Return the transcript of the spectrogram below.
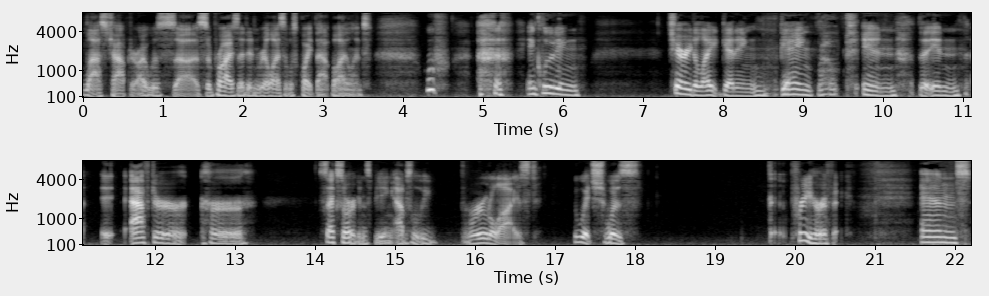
last chapter. I was uh, surprised. I didn't realize it was quite that violent. Including Cherry Delight getting gang raped in the in after her sex organs being absolutely brutalized, which was pretty horrific. And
